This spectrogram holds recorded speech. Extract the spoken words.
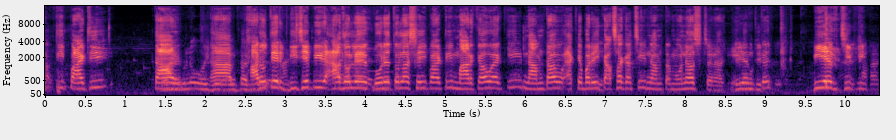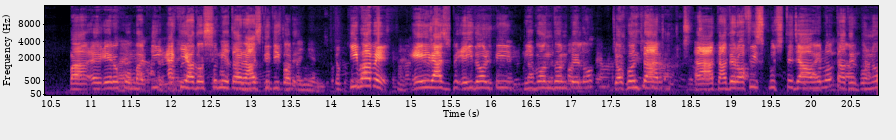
একটি পার্টি তার ভারতের বিজেপির আদলে গড়ে তোলা সেই পার্টি মার্কাও একই নামটাও একেবারেই কাছাকাছি নামটা মনে আসছে না বিএফজিপি। বা এরকম আর কি একই আদর্শ নিয়ে তার রাজনীতি করে। তো কীভাবে এই রাজ এই দলটি নিবন্ধন পেল? যখন তার তাদের অফিস খুঁজতে যাওয়া হলো, তাদের কোনো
